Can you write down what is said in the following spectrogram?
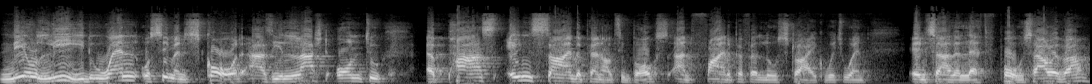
nil lead when Osimhen scored as he lashed onto a pass inside the penalty box and find a perfect low strike which went inside the left post. However,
